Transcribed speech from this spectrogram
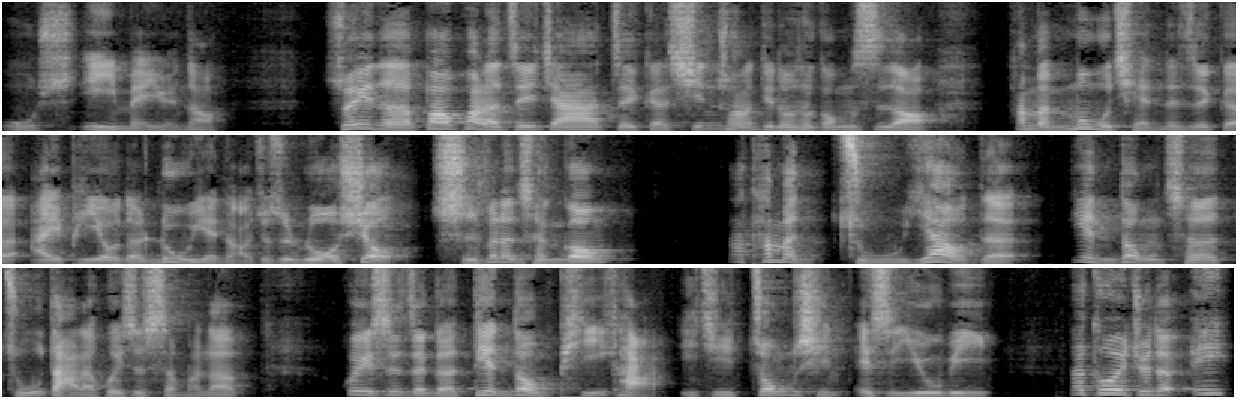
五十亿美元哦。所以呢，包括了这家这个新创电动车公司哦，他们目前的这个 IPO 的路演哦，就是 roadshow 十分的成功。那他们主要的电动车主打的会是什么呢？会是这个电动皮卡以及中型 SUV。那各位觉得，诶，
